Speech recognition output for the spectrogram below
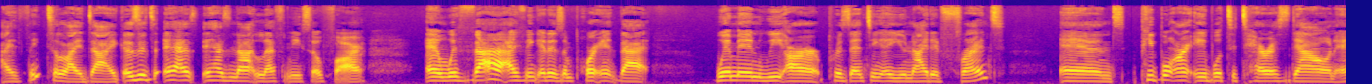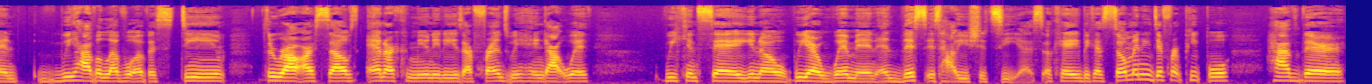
I think till I die because it has it has not left me so far. And with that, I think it is important that women we are presenting a united front and people aren't able to tear us down and we have a level of esteem throughout ourselves and our communities, our friends we hang out with, we can say, you know, we are women and this is how you should see us, okay? Because so many different people have their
